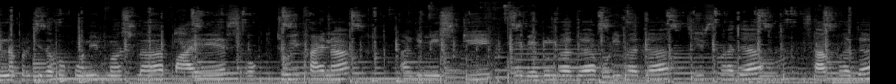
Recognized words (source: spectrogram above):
রান্না করেছি, দেখো পনির মশলা, পায়েস, ও কিছুই খায় না। আজ মিষ্টি বেগুন ভাজা, বড়ি ভাজা, চিপস ভাজা, শাক ভাজা,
